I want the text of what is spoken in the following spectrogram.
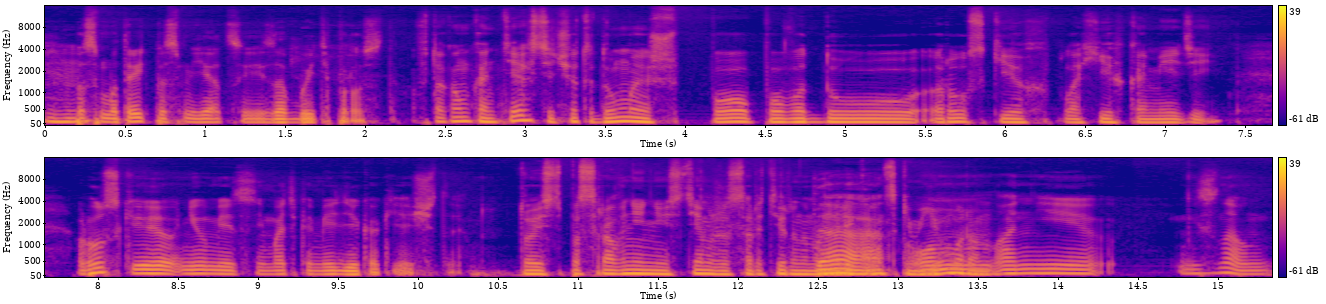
Мгм. посмотреть, посмеяться и забыть просто. В таком контексте, что ты думаешь по поводу русских плохих комедий? Русские не умеют снимать комедии, как я считаю. То есть по сравнению с тем же сортирным американским он- юмором? они, не знаю,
